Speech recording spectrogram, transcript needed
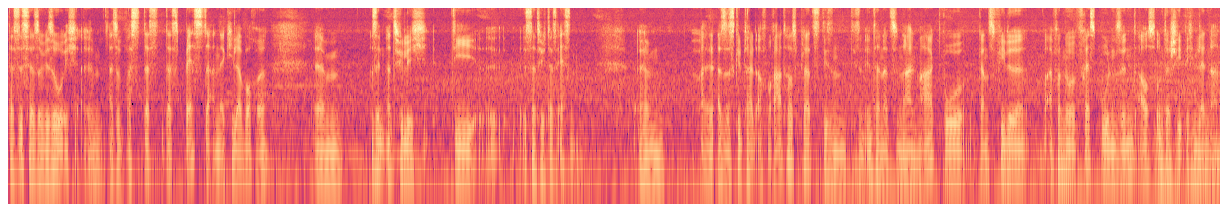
Das ist ja sowieso, ich, ähm, also was das, das Beste an der Kieler Woche ähm, sind natürlich die, äh, ist natürlich das Essen. Ähm, also es gibt halt auf dem Rathausplatz diesen, diesen internationalen Markt, wo ganz viele einfach nur Fressbuden sind aus unterschiedlichen Ländern.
